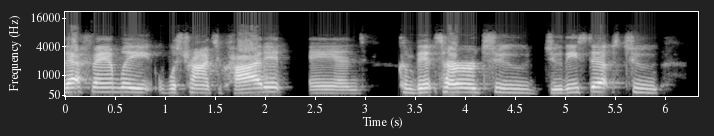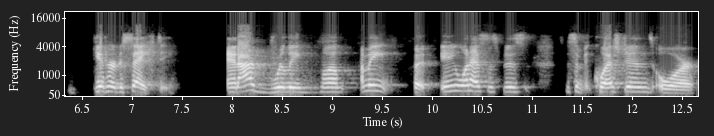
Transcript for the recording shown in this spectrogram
that family was trying to hide it and convince her to do these steps to get her to safety. And I really, well, I mean, but anyone has some specific questions or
